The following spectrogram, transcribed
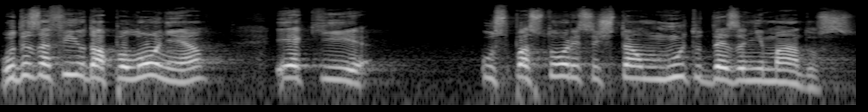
O desafio da Polônia é que os pastores estão muito desanimados.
